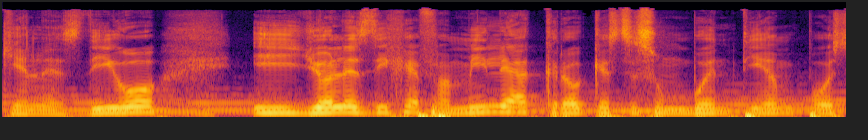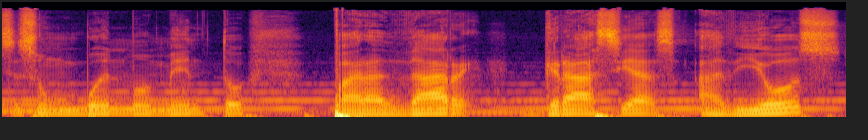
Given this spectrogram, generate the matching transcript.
quien les digo. Y yo les dije, familia, creo que este es un buen tiempo, este es un buen momento para dar gracias a Dios.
